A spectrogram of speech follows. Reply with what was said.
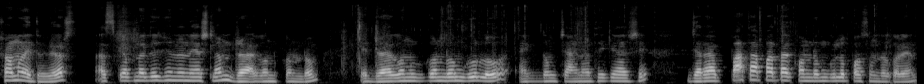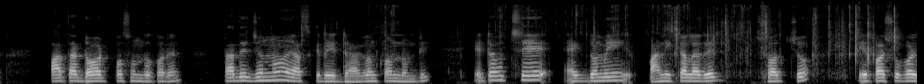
সম্মানিত ভিউয়ার্স আজকে আপনাদের জন্য নিয়ে আসলাম ড্রাগন কন্ডম। এই ড্রাগন কন্ডমগুলো একদম চায়না থেকে আসে। যারা পাতা পাতা কন্ডমগুলো পছন্দ করেন, পাতা ডট পছন্দ করেন, তাদের জন্য আজকের এই ড্রাগন কন্ডমটি। এটা হচ্ছে একদমই পানি কালারের, স্বচ্ছ। এপাশ ওপাশ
